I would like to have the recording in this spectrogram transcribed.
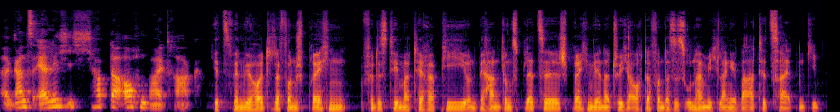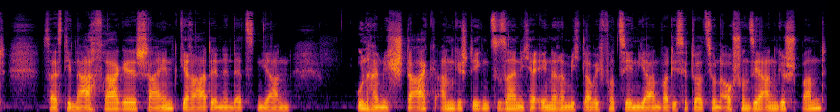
äh, ganz ehrlich, ich habe da auch einen Beitrag. Jetzt, wenn wir heute davon sprechen, für das Thema Therapie und Behandlungsplätze, sprechen wir natürlich auch davon, dass es unheimlich lange Wartezeiten gibt. Das heißt, die Nachfrage scheint gerade in den letzten Jahren unheimlich stark angestiegen zu sein. Ich erinnere mich, glaube ich, vor zehn Jahren war die Situation auch schon sehr angespannt.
